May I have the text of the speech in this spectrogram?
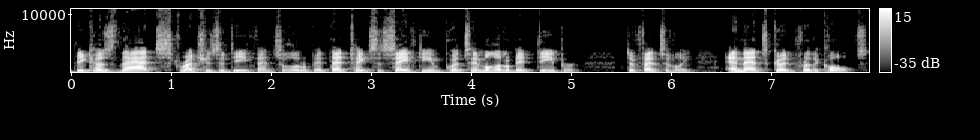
because that stretches a defense a little bit. That takes a safety and puts him a little bit deeper defensively. And that's good for the Colts.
